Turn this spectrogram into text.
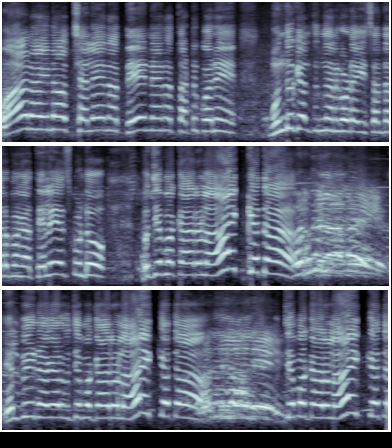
వానైనా చలైనా దేన్నైనా తట్టుకొని ముందుకెళ్తుందని కూడా ఈ సందర్భంగా తెలియజేసుకుంటూ ఉద్యమకారుల ఐక్యత. ఎల్బీ నగర్ ఉద్యమకారుల ఐక్యత. ఉద్యమకారుల ఐక్యత.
